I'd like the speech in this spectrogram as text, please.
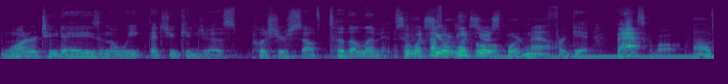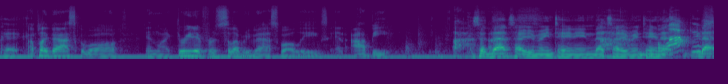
one or two days in the week that you can just push yourself to the limit. So what's That's your what what's your sport now? Forget basketball. Okay. I play basketball in like three different celebrity basketball leagues, and I beat So that's how you're maintaining. That's how you're maintaining that, that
